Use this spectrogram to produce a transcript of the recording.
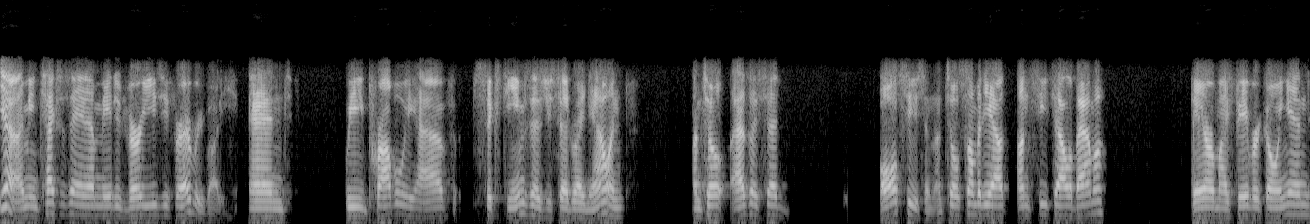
yeah, I mean Texas A&M made it very easy for everybody, and we probably have six teams, as you said right now, and until, as I said all season until somebody out unseats Alabama. They are my favorite going in,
